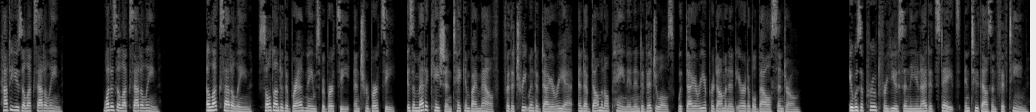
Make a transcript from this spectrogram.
How to use eluxadoline? What is eluxadoline? Eluxadoline, sold under the brand names Viberzi and Truberzi, is a medication taken by mouth for the treatment of diarrhea and abdominal pain in individuals with diarrhea-predominant irritable bowel syndrome. It was approved for use in the United States in 2015.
